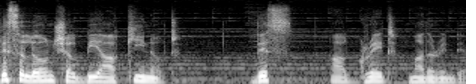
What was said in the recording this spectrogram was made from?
this alone shall be our keynote. This, our great Mother India.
